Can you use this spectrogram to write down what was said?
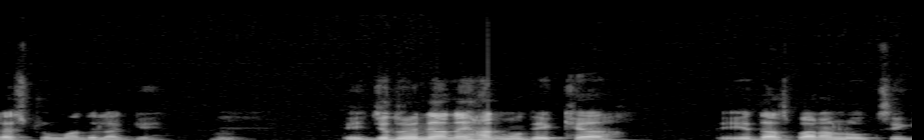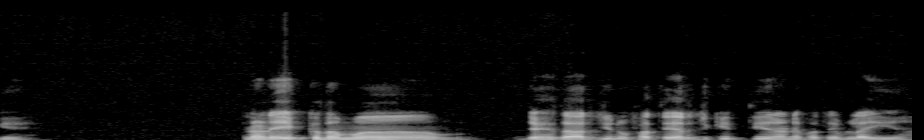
ਰੈਸਟਰੂਮਾਂ ਦੇ ਲਾਗੇ। ਤੇ ਜਦੋਂ ਇਹਨਾਂ ਨੇ ਸਾਨੂੰ ਦੇਖਿਆ ਤੇ ਇਹ 10-12 ਲੋਕ ਸੀਗੇ। ਇਹਨਾਂ ਨੇ ਇੱਕਦਮ ਜਥੇਦਾਰ ਜੀ ਨੂੰ ਫਤਿਹ ਅਰਜ ਕੀਤੀ ਇਹਨਾਂ ਨੇ ਫਤਿਹ ਬੁਲਾਈ ਆ।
